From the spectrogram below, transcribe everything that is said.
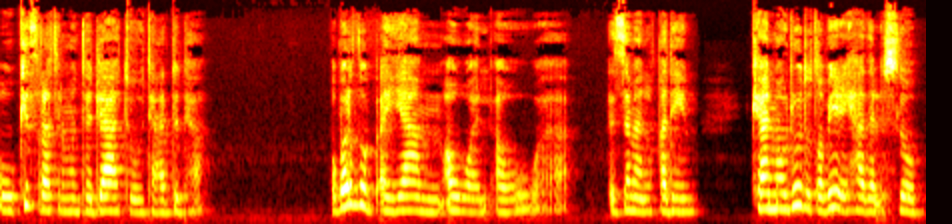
وكثرة المنتجات وتعددها. وبرضو بأيام أول أو الزمن القديم كان موجود وطبيعي هذا الأسلوب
